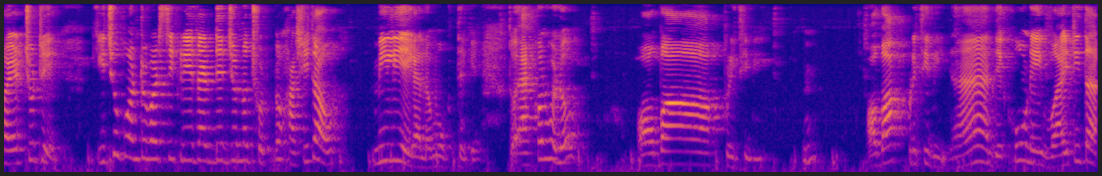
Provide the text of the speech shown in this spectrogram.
ভয়ের চোটে। কিছু কন্ট্রোভার্সি ক্রিয়েটারদের জন্য ছোট্ট হাসিটাও মিলিয়ে গেল মুখ থেকে। তো এখন হলো অবাক পৃথিবী অবাক পৃথিবী হ্যাঁ দেখুন এই ওয়াইটিটা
